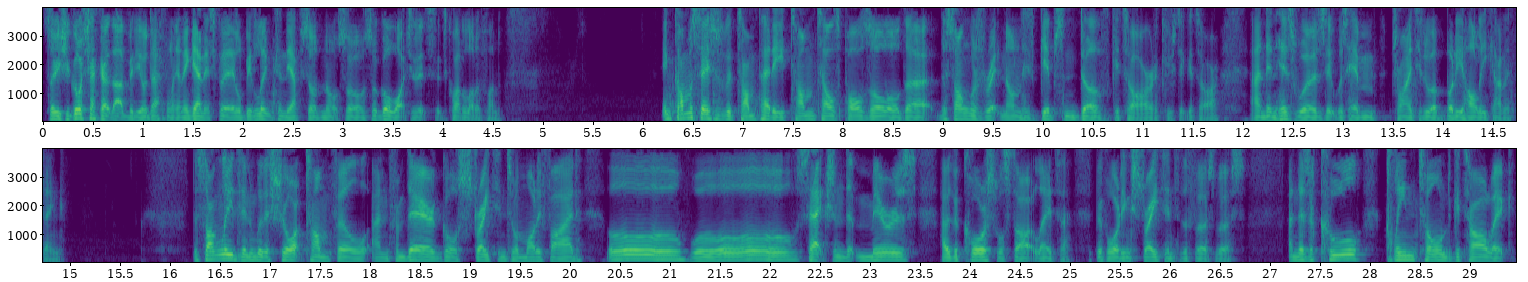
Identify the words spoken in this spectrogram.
So you should go check out that video definitely. And again, it's the, it'll be linked in the episode notes, so so go watch it. It's it's quite a lot of fun. In conversations with Tom Petty, Tom tells Paul Zollo that the song was written on his Gibson Dove guitar, an acoustic guitar, and in his words, it was him trying to do a Buddy Holly kind of thing. The song leads in with a short tom fill, and from there goes straight into a modified oh whoa section that mirrors how the chorus will start later, before heading straight into the first verse. And there's a cool, clean toned guitar lick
